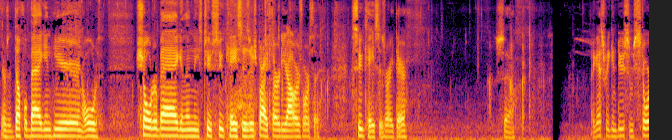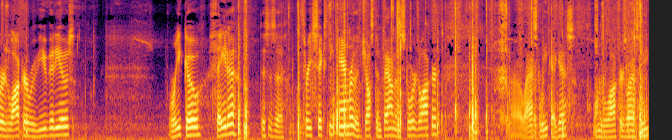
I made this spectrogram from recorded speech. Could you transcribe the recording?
there's a duffel bag in here, an old shoulder bag, and then these two suitcases. There's probably $30 worth of suitcases right there. So I guess we can do some storage locker review videos. Ricoh Theta. This is a 360 camera that Justin found in the storage locker uh, last week, I guess. One of the lockers last week.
